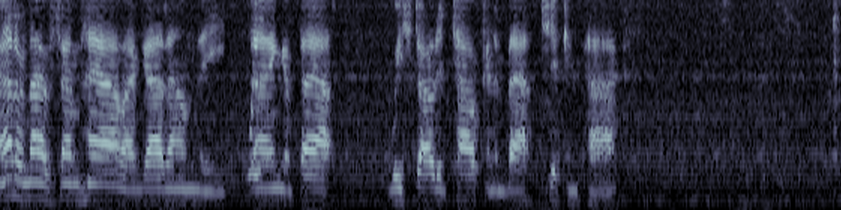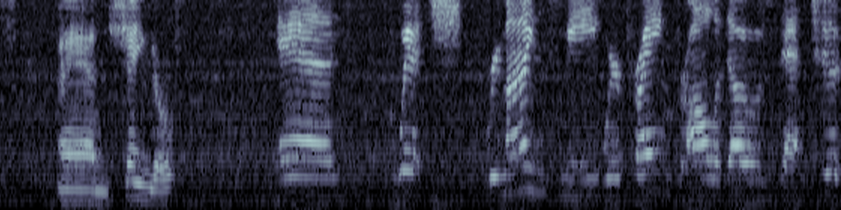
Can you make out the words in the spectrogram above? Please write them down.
I don't know, somehow I got on the We- thing about we started talking about chicken pox and shingles. And which reminds me, we're praying for all of those that took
